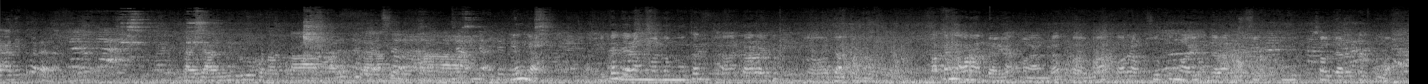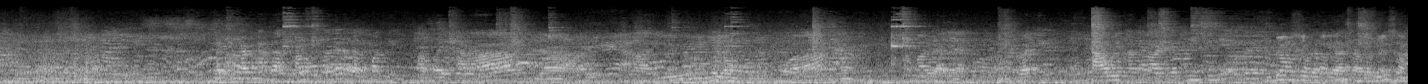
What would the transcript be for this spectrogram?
Kerajaan itu ada nggak? Kerajaan ini dulu pernah perang lalu dilarang. Ya enggak. Kita jarang menemukan antara itu eh, dalam. Makanya orang Dayak menganggap bahwa orang suku Melayu adalah suku saudara tertua. Jadi kan ada kalau kita lihat ada empat nih, Pabrik Arab, Ya. Melayu, Belum. Tionghoa, sama Dayak. Berarti kawin antara etnis ini Udah udah sudah biasa. udah biasa.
